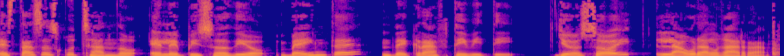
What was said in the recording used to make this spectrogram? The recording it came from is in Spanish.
Estás escuchando el episodio 20 de Craftivity. Yo soy Laura Algarra.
